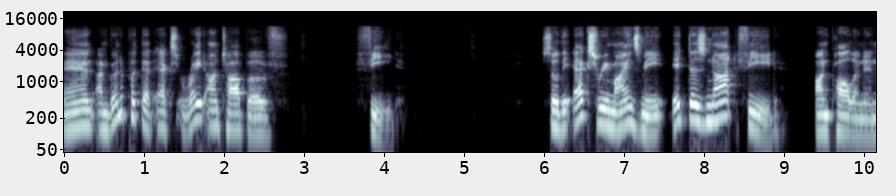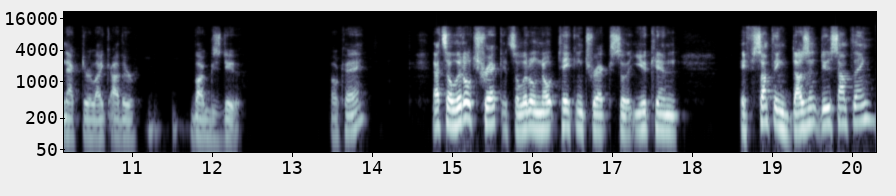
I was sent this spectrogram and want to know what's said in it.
and I'm going to put that X right on top of feed. So the X reminds me, it does not feed on pollen and nectar like other bugs do. Okay. That's a little trick. It's a little note-taking trick so that you can, if something doesn't do something,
